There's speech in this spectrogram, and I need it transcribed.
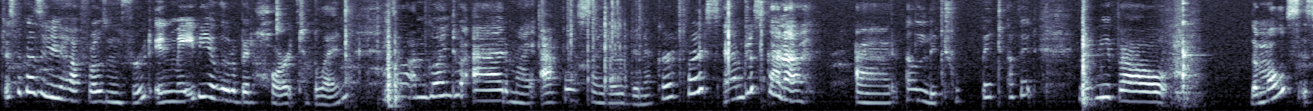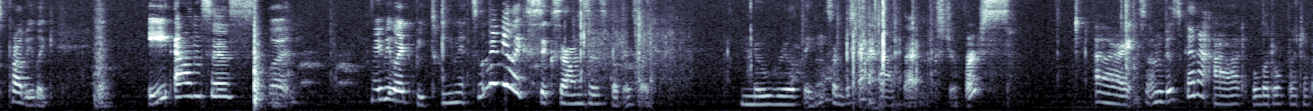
Just because if you have frozen fruit, it may be a little bit hard to blend. So I'm going to add my apple cider vinegar first. And I'm just gonna add a little bit of it. Maybe about, the most is probably like 8 ounces. But maybe like between it. So maybe like 6 ounces. But there's like no real thing. So I'm just gonna add that mixture first. Alright, so I'm just gonna add a little bit of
